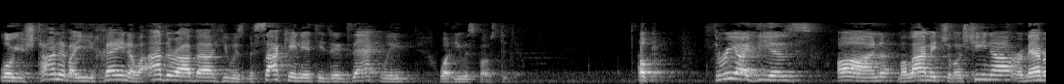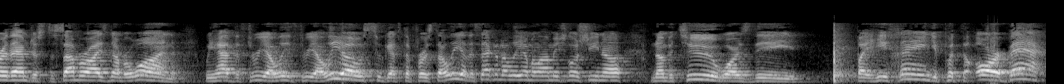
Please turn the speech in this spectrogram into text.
Lo yishtane vayichein el adarabah, he was misakein it, he did exactly what he was supposed to do. Okay, three ideas on Malamit Shaloshina. Remember them, just to summarize. Number one, we have the three, Ali, three Aliyos, who gets the first Aliyah, the second Aliyah, Malamit Shaloshina. Number two was the, by Hichain, you put the R back,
